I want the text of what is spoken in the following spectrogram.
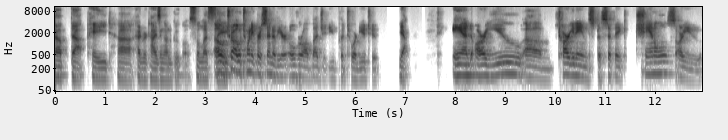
of that paid uh, advertising on google. So let's oh, say oh 20% of your overall budget you put toward youtube? Yeah and are you um, targeting specific channels? Are you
